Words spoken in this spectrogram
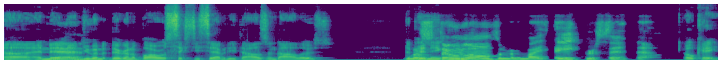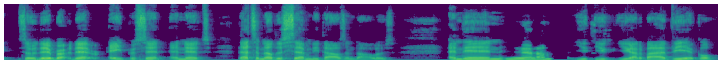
Uh, and, yeah. and you're gonna they're gonna borrow sixty seventy thousand dollars. Depending. Well, student loans are like eight percent now. Okay, so they're they're eight percent, and that's that's another seventy thousand dollars, and then yeah, you you, you got to buy a vehicle.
